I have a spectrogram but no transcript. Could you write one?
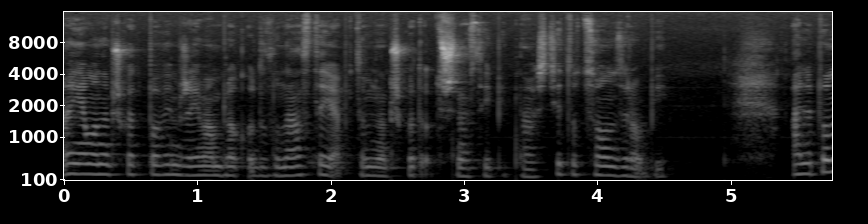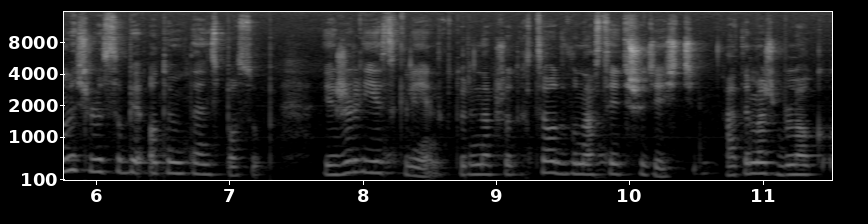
a ja mu na przykład powiem, że ja mam blok o 12, a potem na przykład o 13.15, to co on zrobi? Ale pomyśl sobie o tym w ten sposób. Jeżeli jest klient, który na przykład chce o 12.30, a ty masz blok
